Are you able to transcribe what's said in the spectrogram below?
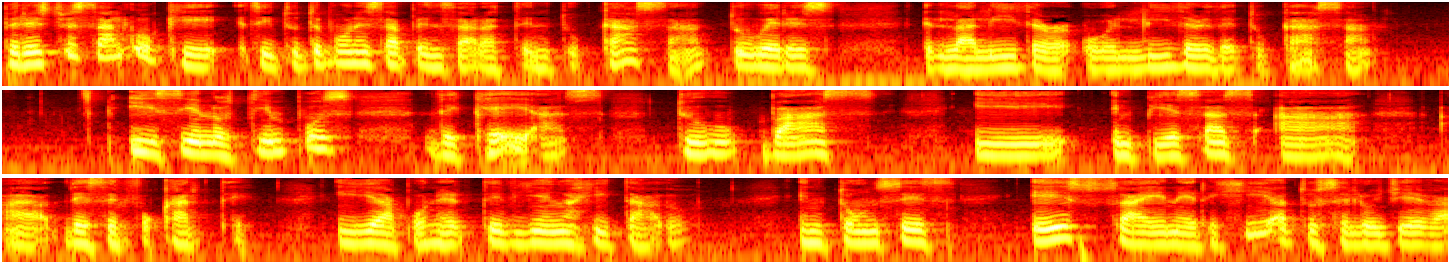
Pero esto es algo que si tú te pones a pensar hasta en tu casa, tú eres la líder o el líder de tu casa. Y si en los tiempos de chaos tú vas y empiezas a, desenfocarte y a ponerte bien agitado, entonces esa energía tú se lo lleva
